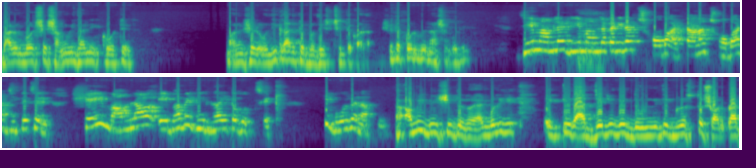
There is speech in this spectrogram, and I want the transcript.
ভারতবর্ষের সাংবিধানিক কোর্টের মানুষের অধিকারকে প্রতিষ্ঠিত করা। সেটা করবেন আশা করি। যে মামলায় ডিএ মামলাকারীরা ছবার, টানা ছবার জিতেছেন, সেই মামলাও এভাবে দীর্ঘায়িত হচ্ছে। কি বলবেন আপনি? আমি বিস্মিত নই। আমি বলি একটি রাজ্যে যদি দুর্নীতিগ্রস্ত সরকার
